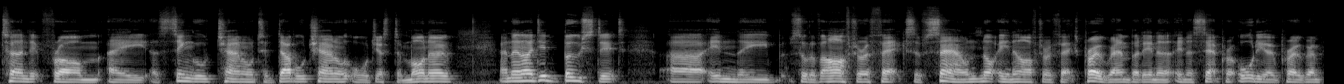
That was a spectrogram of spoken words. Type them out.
turned it from a, a single channel to double channel or just to mono. And then I did boost it uh, in the sort of After Effects of sound, not in After Effects program, but in a, in a separate audio program.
